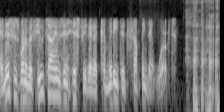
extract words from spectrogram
and this is one of the few times in history that a committee did something that worked.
